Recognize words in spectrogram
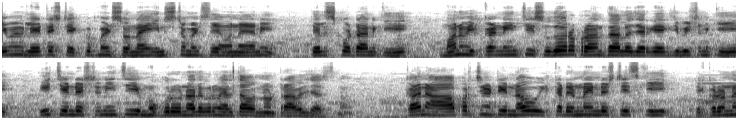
ఏమేమి లేటెస్ట్ ఎక్విప్మెంట్స్ ఉన్నాయి ఇన్స్ట్రుమెంట్స్ ఏమున్నాయని తెలుసుకోవడానికి మనం ఇక్కడి నుంచి సుదూర ప్రాంతాల్లో జరిగే ఎగ్జిబిషన్కి ఈచ్ ఇండస్ట్రీ నుంచి ముగ్గురు నలుగురు వెళ్తూ ఉన్నాం ట్రావెల్ చేస్తున్నాం. కానీ ఆ ఆపర్చునిటీ నవ్వు ఇక్కడ ఉన్న ఇండస్ట్రీస్కి ఇక్కడున్న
